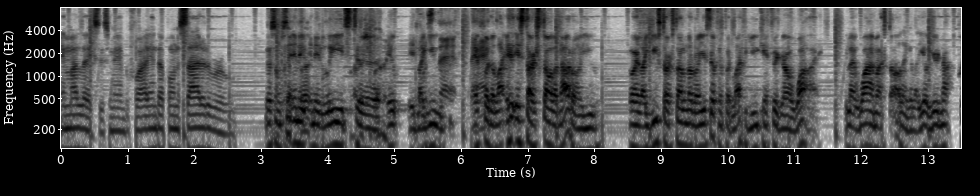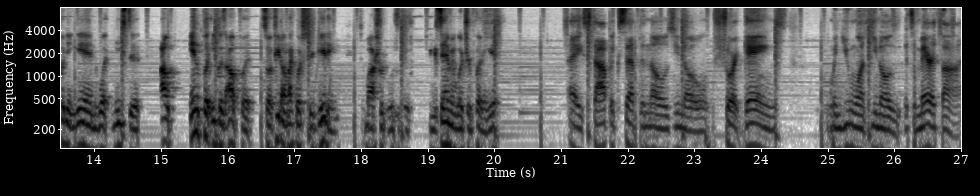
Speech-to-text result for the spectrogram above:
in my Lexus, man, before I end up on the side of the road. That's what I'm saying, and it, leads to it, it like you, and for the life, it, it starts stalling out on you, or like you start stalling out on yourself, and for the life of you, you can't figure out why. You're like, why am I stalling? You're like, yo, you're not putting in what needs to out input equals output. So if you don't like what you're getting, watch, examine what you're putting in hey, stop accepting those, you know, short games when you want, you know, it's a marathon.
